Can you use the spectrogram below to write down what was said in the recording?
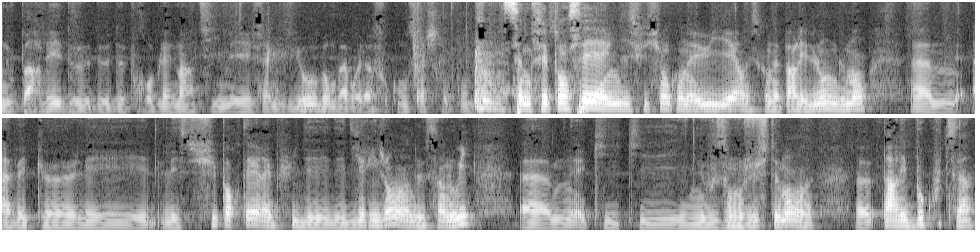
nous parler de, problèmes intimes et familiaux, bon bah voilà, faut qu'on sache répondre. Ça me fait penser à une discussion qu'on a eue hier, parce qu'on a parlé longuement euh, avec euh, les, supporters et puis des, dirigeants hein, de Saint-Louis euh, qui, nous ont justement parlé beaucoup de ça.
